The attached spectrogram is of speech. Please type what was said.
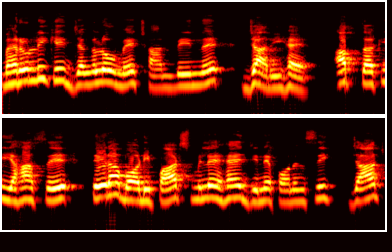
मेहरुली के जंगलों में छानबीन जारी है। अब तक यहाँ से तेरह बॉडी पार्ट्स मिले हैं जिन्हें फॉरेंसिक जाँच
